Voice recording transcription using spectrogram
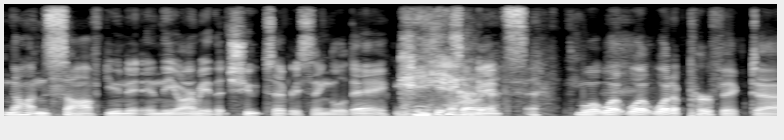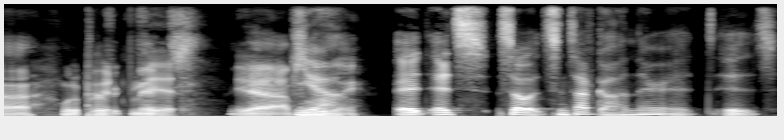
non soft unit in the army that shoots every single day. So it's what what what what a perfect uh, what a perfect mix. fit. Yeah, Yeah. absolutely. It it's so since I've gotten there, it it's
